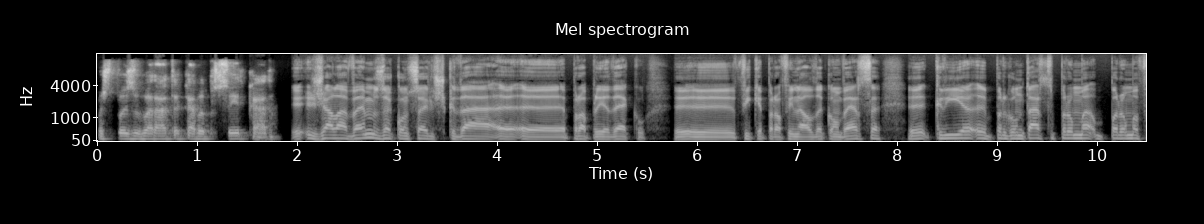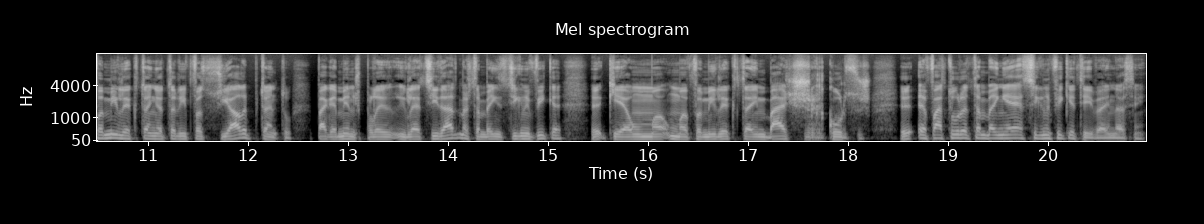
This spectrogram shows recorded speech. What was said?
mas depois o barato acaba por sair caro. Eh, já lá vamos, a conselhos que dá eh, a, própria DECO fica para o final da conversa. Queria perguntar-te para uma, para uma família que tenha tarifa social e, portanto, paga menos pela eletricidade, mas também significa que é uma, uma família que tem baixos recursos. A fatura também é significativa, ainda assim.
